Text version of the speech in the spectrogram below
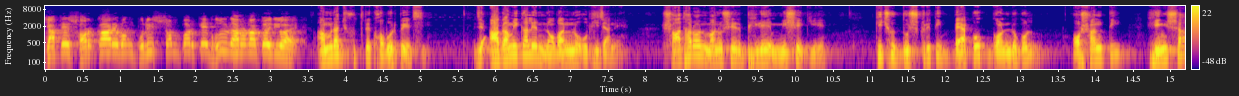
যাতে সরকার এবং পুলিশ সম্পর্কে ভুল ধারণা তৈরি হয়। আমরা সূত্রে খবর পেয়েছি যে আগামীকালের নবান্ন অভিযানে সাধারণ মানুষের ভিড়ে মিশে গিয়ে কিছু দুষ্কৃতী ব্যাপক গণ্ডগোল, অশান্তি, হিংসা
